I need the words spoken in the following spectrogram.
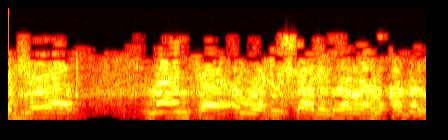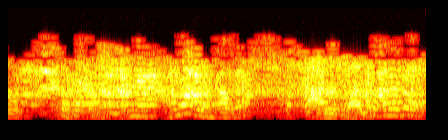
الجواب ما أنت أول سال غره قمر أنا أعلم هذا. ذلك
